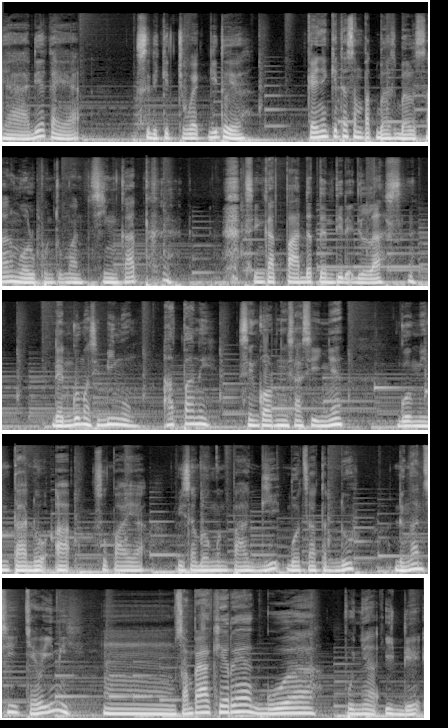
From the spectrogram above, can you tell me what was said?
ya dia kayak sedikit cuek gitu ya. Kayaknya kita sempat bahas-balesan walaupun cuman singkat singkat padat dan tidak jelas. Dan gue masih bingung apa nih sinkronisasinya? Gue minta doa supaya bisa bangun pagi buat saat teduh dengan si cewek ini hmm, sampai akhirnya gue punya ide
